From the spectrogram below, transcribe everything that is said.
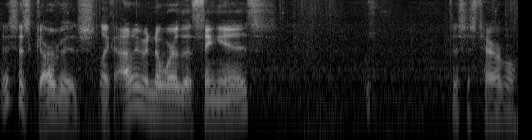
it. This is garbage. Like, I don't even know where the thing is. This is terrible.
